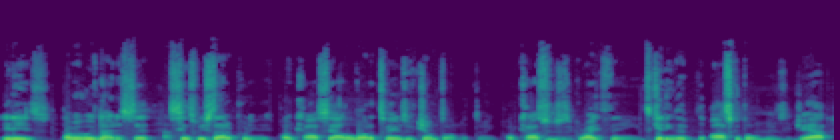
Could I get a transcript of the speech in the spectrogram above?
It is. I mean, we've noticed that since we started putting these podcasts out, a lot of teams have jumped on with doing podcasts, which is a mm. great thing. It's getting the, the basketball mm. message out.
